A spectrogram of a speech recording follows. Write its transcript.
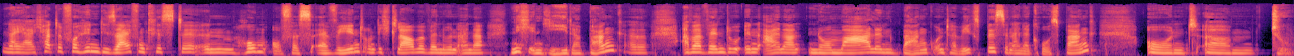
Naja, ich hatte vorhin die Seifenkiste im Homeoffice erwähnt und ich glaube, wenn du in einer, nicht in jeder Bank, äh, aber wenn du in einer normalen Bank unterwegs bist, in einer Großbank und ähm, du,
